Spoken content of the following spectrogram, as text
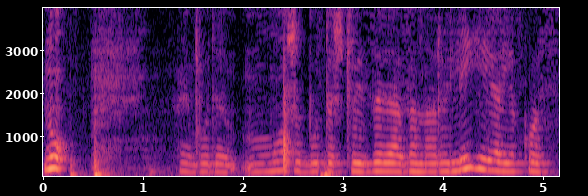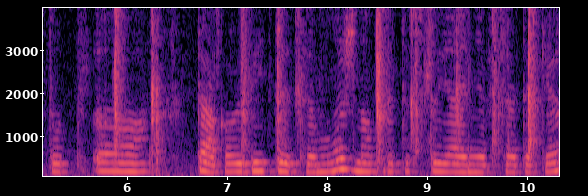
Ну, буде, може бути, що і зав'язана релігія якось тут. Е, так, обійти це можна, протистояння все-таки.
